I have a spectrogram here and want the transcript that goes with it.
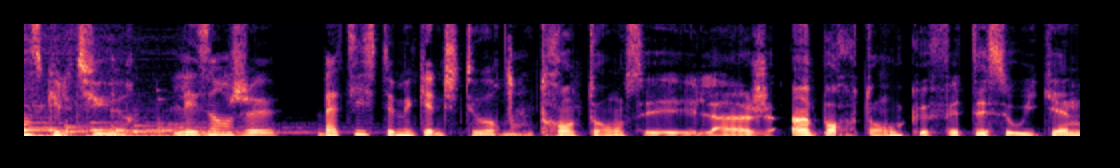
France Culture, les enjeux Baptiste Muckensturm. 30 ans, c'est l'âge important que fêtait ce week-end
